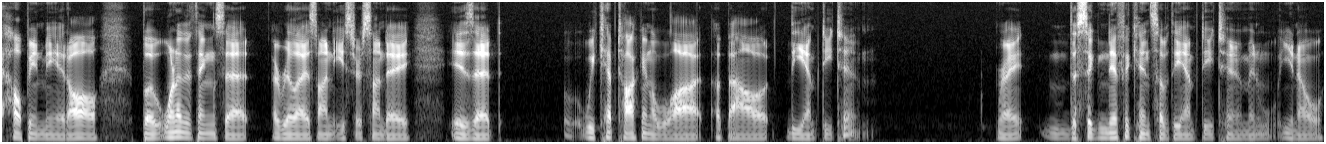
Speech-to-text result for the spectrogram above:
helping me at all. But one of the things that I realized on Easter Sunday is that we kept talking a lot about the empty tomb, right? The significance of the empty tomb and, you know,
